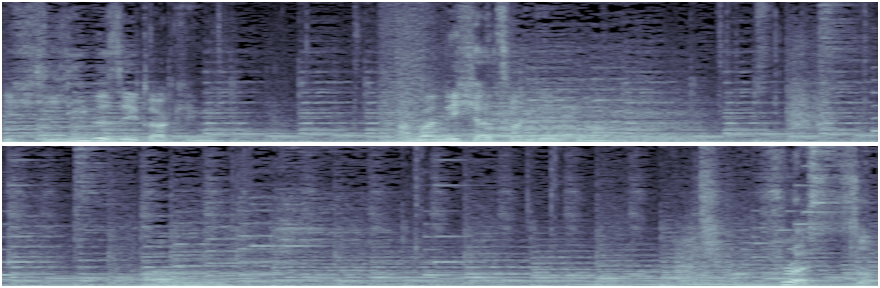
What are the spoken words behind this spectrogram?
Ich liebe Sedra King. Aber nicht als mein Gegner. Ähm. Frost Zone.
